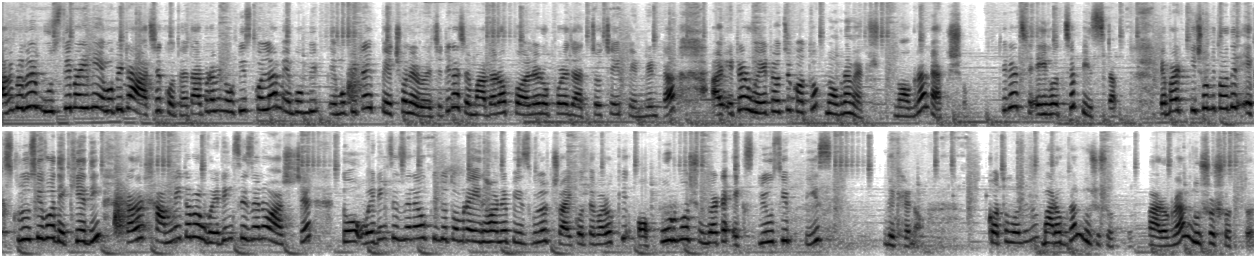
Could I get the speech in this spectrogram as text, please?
আমি প্রথমে বুঝতে পারিনি এমওপিটা আছে কোথায়। তারপর আমি নোটিস করলাম এমওপি এমওপিটাই পেছনে রয়েছে, ঠিক আছে? মাদার অফ পার্লের ওপরে যাচ্ছে হচ্ছে এই পেন্ডেন্টটা আর এটার ওয়েট হচ্ছে কত? ন গ্রাম একশো ন গ্রাম একশো। ঠিক আছে? এই হচ্ছে পিসটা এবার কিছু আমি তোমাদের এক্সক্লুসিভও দেখিয়ে দিই কারণ সামনেই তো আবার ওয়েডিং সিজনও আসছে। তো ওয়েডিং সিজনেও কিন্তু তোমরা এই ধরনের পিসগুলো ট্রাই করতে পারো। কি অপূর্ব সুন্দর একটা এক্সক্লুসিভ পিস দেখে নাও। কত বলো বারো গ্রাম দুশো সত্তর। বারো গ্রাম দুশো সত্তর।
